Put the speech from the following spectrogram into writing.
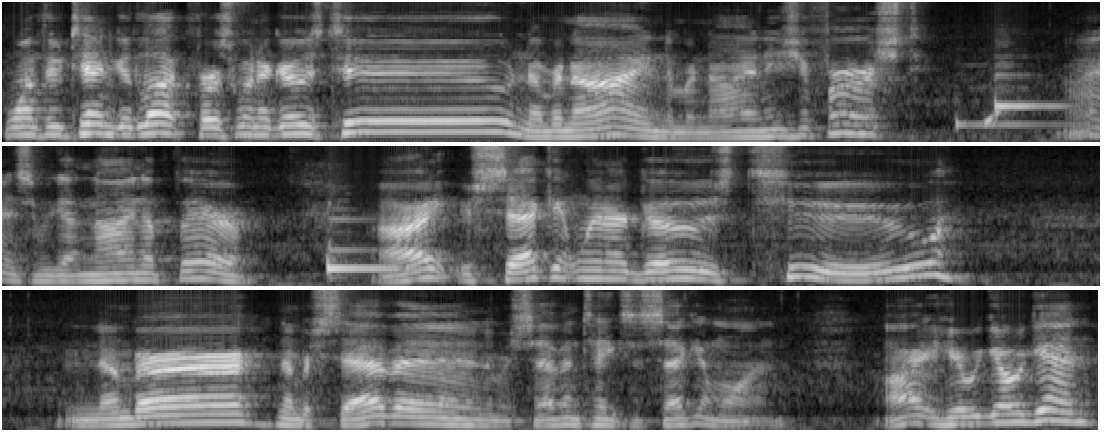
1 through 10, good luck. First winner goes to number 9. Number 9 is your first. All right, so we got 9 up there. All right, your second winner goes to number number 7. Number 7 takes the second one. All right, here we go again.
